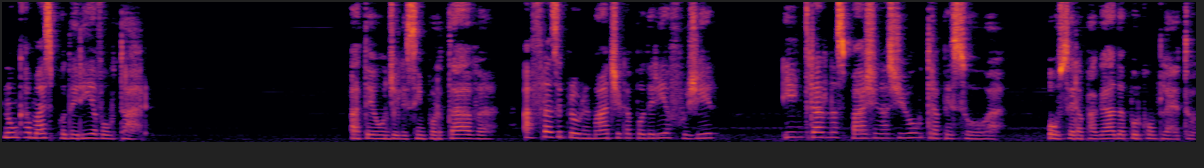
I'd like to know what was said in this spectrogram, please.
nunca mais poderia voltar. Até onde ele se importava, a frase problemática poderia fugir e entrar nas páginas de outra pessoa, ou ser apagada por completo.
